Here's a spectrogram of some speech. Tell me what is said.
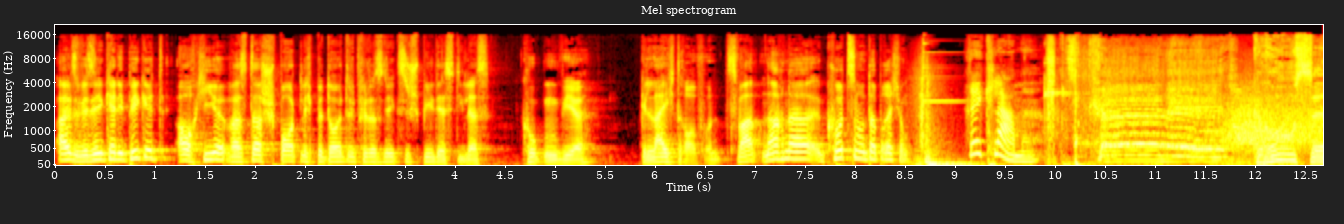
Also, wir sehen Kenny Pickett. Auch hier, was das sportlich bedeutet für das nächste Spiel der Steelers, gucken wir gleich drauf. Und zwar nach einer kurzen Unterbrechung. Reklame. König. Große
